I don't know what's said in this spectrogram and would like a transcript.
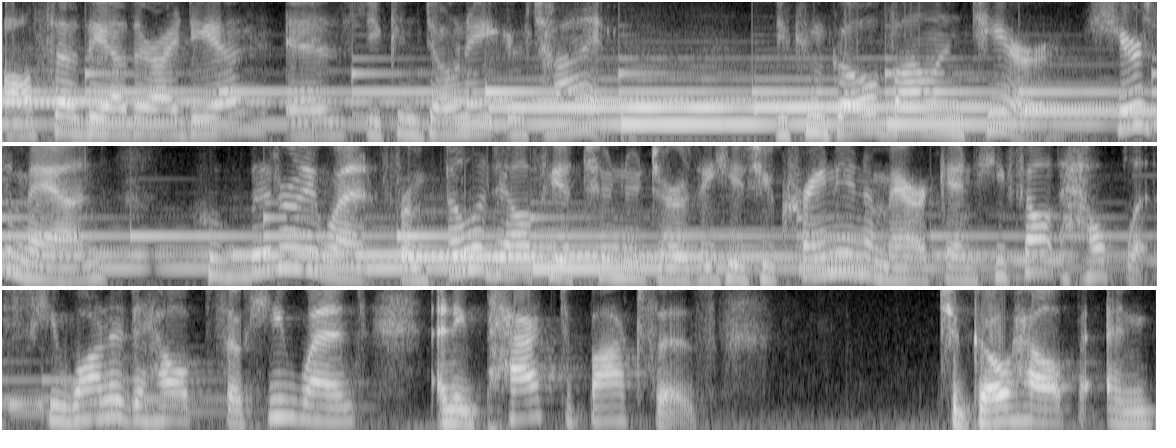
Also, the other idea is you can donate your time. You can go volunteer. Here's a man who literally went from Philadelphia to New Jersey. He's Ukrainian American. He felt helpless. He wanted to help, so he went and he packed boxes to go help and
